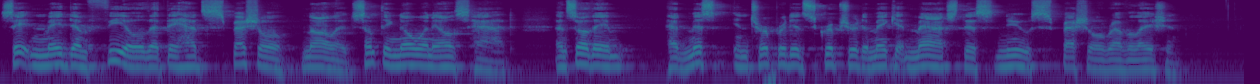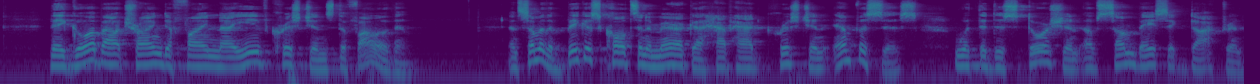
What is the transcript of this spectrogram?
Satan made them feel that they had special knowledge, something no one else had. And so they had misinterpreted Scripture to make it match this new special revelation. They go about trying to find naive Christians to follow them. And some of the biggest cults in America have had Christian emphasis with the distortion of some basic doctrine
